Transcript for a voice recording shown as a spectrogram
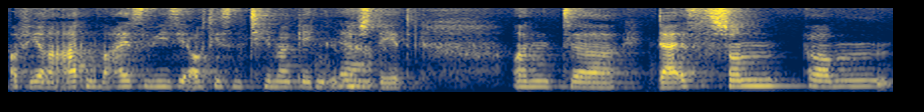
auf ihrer Art und Weise, wie sie auch diesem Thema gegenübersteht. Ja. Und äh, da ist es schon ähm,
